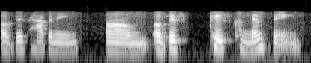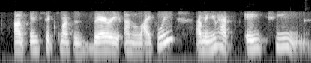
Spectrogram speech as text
of this happening, um, of this case commencing um, in six months is very unlikely. I mean, you have 18,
